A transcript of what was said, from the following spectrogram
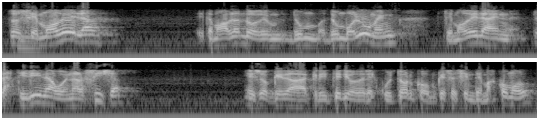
Entonces se modela, estamos hablando de un, de, un, de un volumen, se modela en plastilina o en arcilla, eso queda a criterio del escultor con qué se siente más cómodo.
